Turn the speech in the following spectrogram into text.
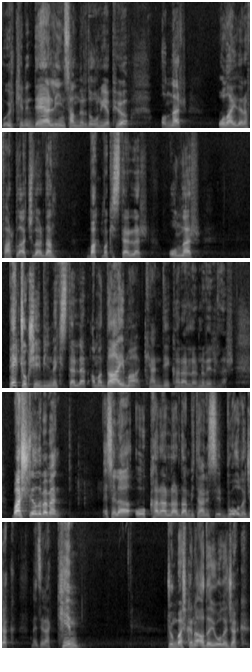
bu ülkenin değerli insanları da onu yapıyor. Onlar olaylara farklı açılardan bakmak isterler. Onlar pek çok şeyi bilmek isterler ama daima kendi kararlarını verirler. Başlayalım hemen. Mesela o kararlardan bir tanesi bu olacak. Mesela kim Cumhurbaşkanı adayı olacak?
